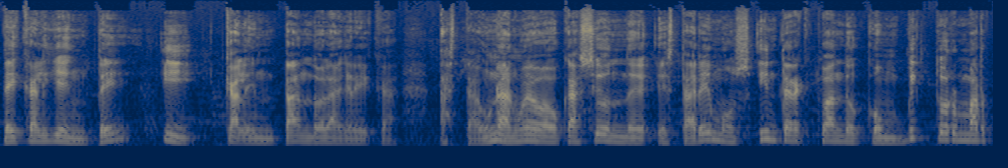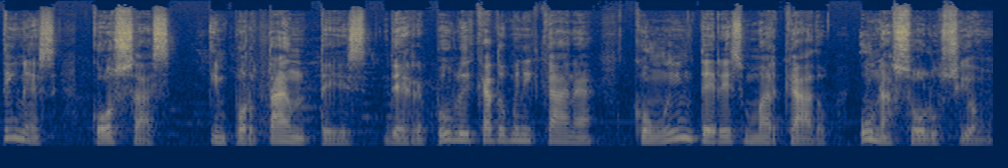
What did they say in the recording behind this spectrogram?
Té Caliente y Calentando la Greca. Hasta una nueva ocasión donde estaremos interactuando con Víctor Martínez, cosas importantes de República Dominicana con un interés marcado, una solución.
